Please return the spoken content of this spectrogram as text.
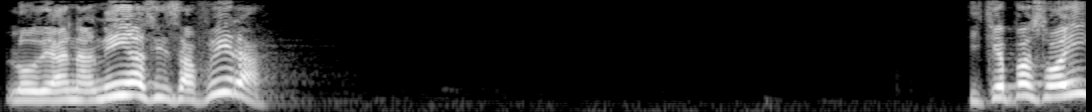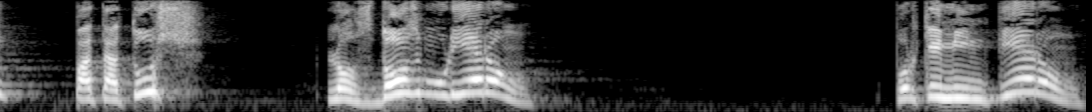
lo de Ananías y Zafira. ¿Y qué pasó ahí? Patatush. Los dos murieron. Porque mintieron.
